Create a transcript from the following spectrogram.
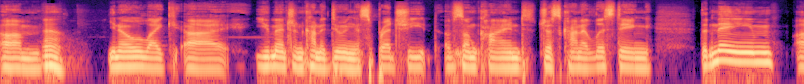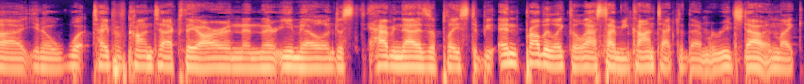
Um, yeah. you know like uh, you mentioned kind of doing a spreadsheet of some kind just kind of listing the name uh, you know what type of contact they are and then their email and just having that as a place to be and probably like the last time you contacted them or reached out and like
